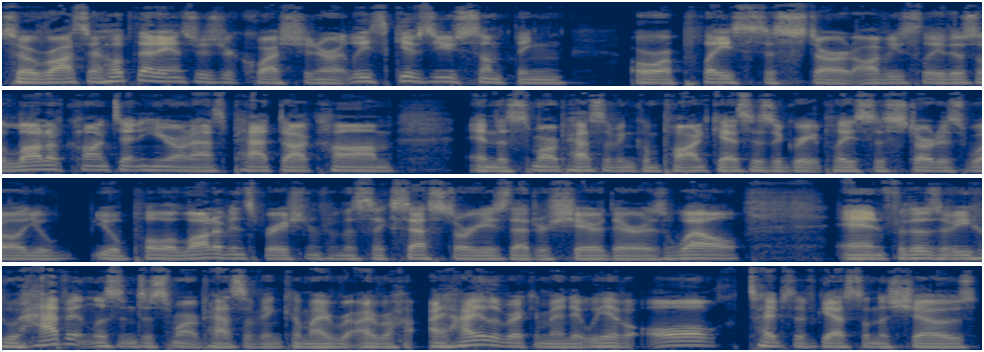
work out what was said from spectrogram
So, Ross, I hope that answers your question, or at least gives you something or a place to start. Obviously, there's a lot of content here on AskPat.com, and the Smart Passive Income podcast is a great place to start as well. You'll you'll pull a lot of inspiration from the success stories that are shared there as well. And for those of you who haven't listened to Smart Passive Income, I, I, I highly recommend it. We have all types of guests on the shows.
